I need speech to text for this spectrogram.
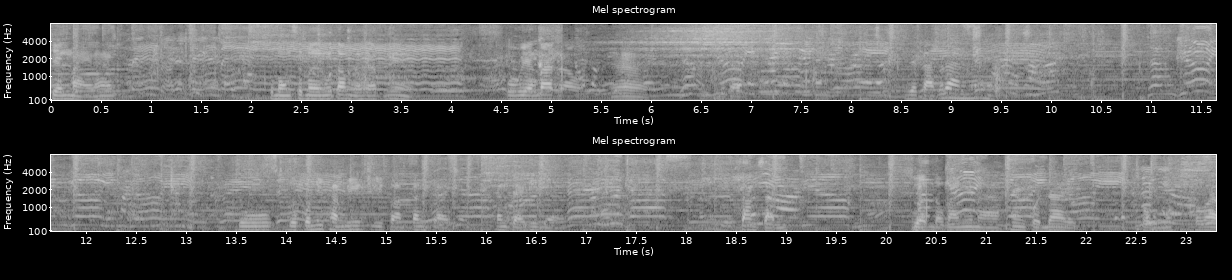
เชียงใหม่นะครับ สมงเสมอไม่ต้องเลยครับนี่ปูเวียงบ้านเราอ่าครับบรรยากาศก็ได้นะดูดูคนที่ทำนี่มีความตั้งใจตั้งใจที่จะสร้างสรรค์สวนดอกไม้นี่มาให้คนได้ชมนะเพราะว่า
